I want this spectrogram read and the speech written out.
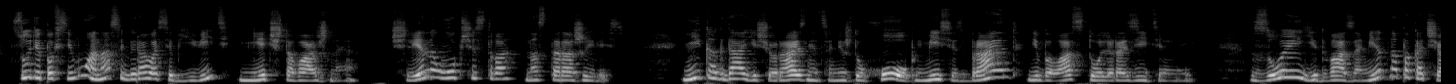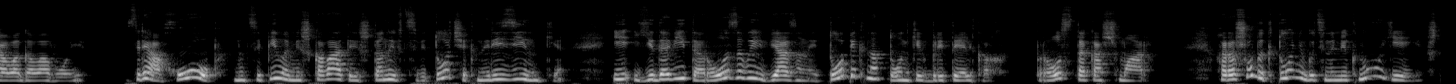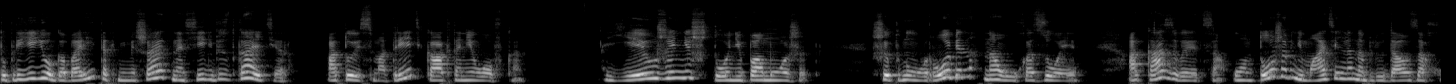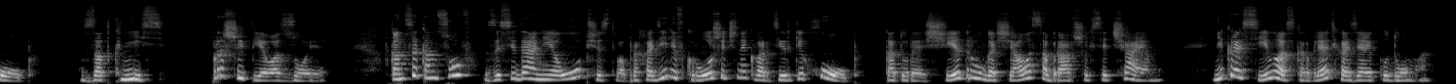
Судя по всему, она собиралась объявить нечто важное. Члены общества насторожились. Никогда еще разница между Хоуп и миссис Брайант не была столь разительной. Зоя едва заметно покачала головой. Зря Хоуп нацепила мешковатые штаны в цветочек на резинке и ядовито-розовый вязаный топик на тонких бретельках. Просто кошмар. Хорошо бы кто-нибудь намекнул ей, что при ее габаритах не мешает носить бюстгальтер, а то и смотреть как-то неловко. «Ей уже ничто не поможет», – шепнул Робин на ухо Зои. Оказывается, он тоже внимательно наблюдал за Хоуп. «Заткнись!» – прошипела Зоя. В конце концов, заседания общества проходили в крошечной квартирке Хоуп, которая щедро угощала собравшихся чаем. Некрасиво оскорблять хозяйку дома.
